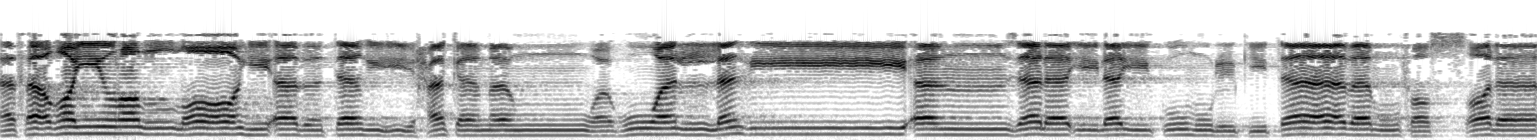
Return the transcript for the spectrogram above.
أفغير الله أبتغي حكما وهو الذي أنزل إليكم الكتاب مفصلا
